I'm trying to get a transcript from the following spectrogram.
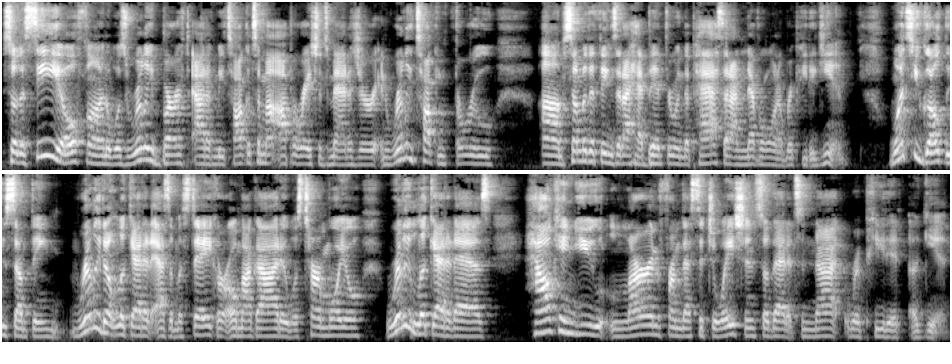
So the CEO fund was really birthed out of me talking to my operations manager and really talking through um, some of the things that I had been through in the past that I never want to repeat again. Once you go through something, really don't look at it as a mistake or, oh my God, it was turmoil. Really look at it as how can you learn from that situation so that it's not repeated again?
